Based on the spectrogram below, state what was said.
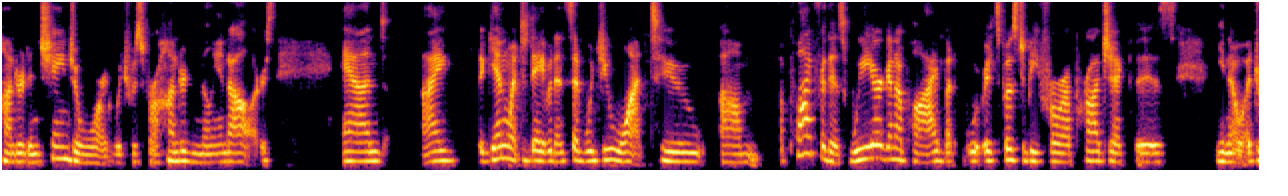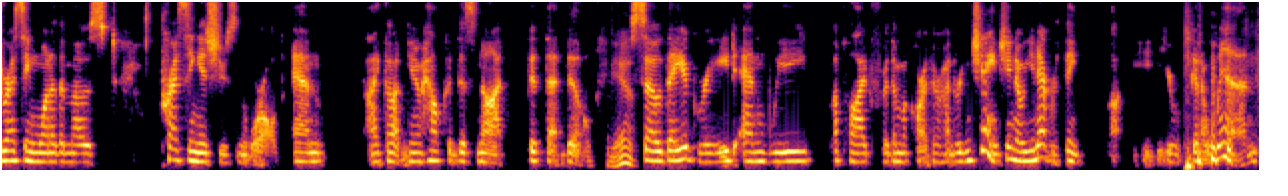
100 and Change Award, which was for $100 million. And I again went to David and said, Would you want to um, apply for this? We are going to apply, but it's supposed to be for a project that is, you know, addressing one of the most pressing issues in the world. And I thought, you know, how could this not fit that bill? Yeah. So they agreed, and we applied for the MacArthur 100 and change. You know, you never think uh, you're going to win,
